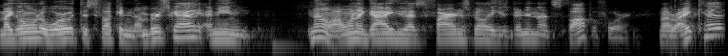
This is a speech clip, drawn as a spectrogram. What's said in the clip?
am I going to war with this fucking numbers guy? I mean, no, I want a guy who has fire in his belly. He's been in that spot before. Am I right, Kev?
